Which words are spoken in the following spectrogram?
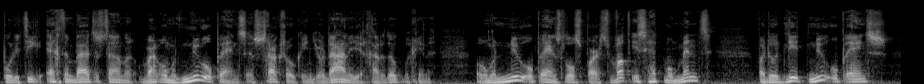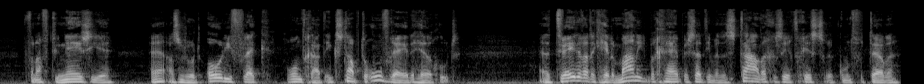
politiek echt een buitenstaander. Waarom het nu opeens, en straks ook in Jordanië gaat het ook beginnen... waarom het nu opeens losbarst. Wat is het moment waardoor dit nu opeens vanaf Tunesië... Hè, als een soort olievlek rondgaat? Ik snap de onvrede heel goed. En het tweede wat ik helemaal niet begrijp... is dat hij met een stalen gezicht gisteren komt vertellen...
